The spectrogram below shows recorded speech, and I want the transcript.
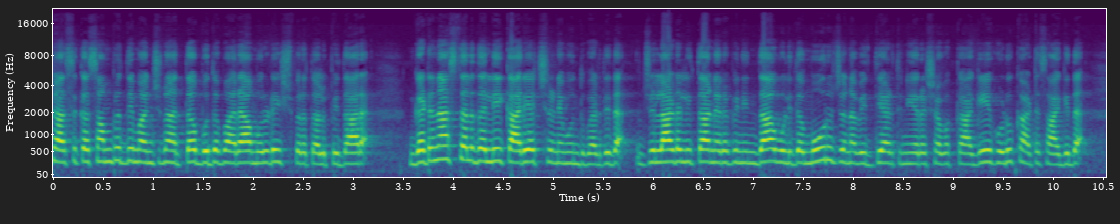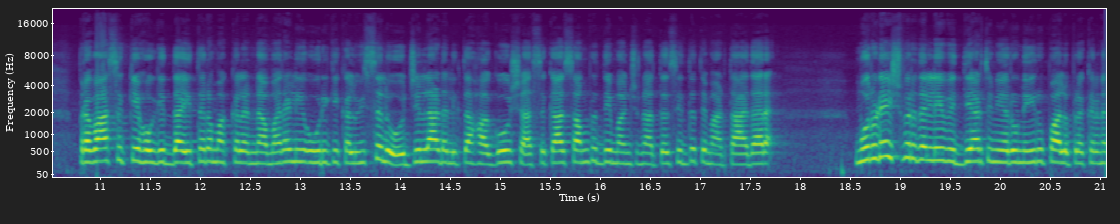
ಶಾಸಕ ಸಮೃದ್ಧಿ ಮಂಜುನಾಥ್ ಬುಧವಾರ ಮುರುಡೇಶ್ವರ ತಲುಪಿದ್ದಾರೆ. ಘಟನಾ ಸ್ಥಳದಲ್ಲಿ ಕಾರ್ಯಾಚರಣೆ ಮುಂದುವರೆದಿದೆ. ಜಿಲ್ಲಾಡಳಿತ ನೆರವಿನಿಂದ ಉಳಿದ ಮೂರು ಜನ ವಿದ್ಯಾರ್ಥಿನಿಯರ ಶವಕ್ಕಾಗಿ ಹುಡುಕಾಟ ಸಾಗಿದೆ. ಪ್ರವಾಸಕ್ಕೆ ಹೋಗಿದ್ದ ಇತರ ಮಕ್ಕಳನ್ನ ಮರಳಿ ಊರಿಗೆ ಕಳುಹಿಸಲು ಜಿಲ್ಲಾಡಳಿತ ಹಾಗೂ ಶಾಸಕ ಸಮೃದ್ಧಿ ಮಂಜುನಾಥ್ ಸಿದ್ಧತೆ ಮಾಡ್ತಾ ಇದ್ದಾರೆ. ಮುರುಡೇಶ್ವರದಲ್ಲಿ ವಿದ್ಯಾರ್ಥಿನಿಯರು ನೀರು ಪಾಲು ಪ್ರಕರಣ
